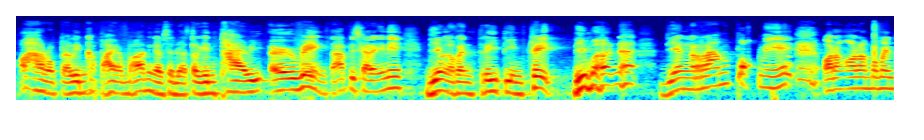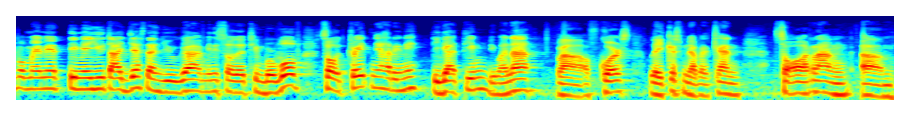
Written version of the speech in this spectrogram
Wah Rob Pelinka payah banget nggak bisa datengin Kyrie Irving. Tapi sekarang ini dia melakukan three team trade di mana dia ngerampok nih orang-orang pemain-pemainnya timnya Utah Jazz dan juga Minnesota Timberwolves. So trade-nya hari ini tiga tim di mana uh, of course Lakers mendapatkan seorang um,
